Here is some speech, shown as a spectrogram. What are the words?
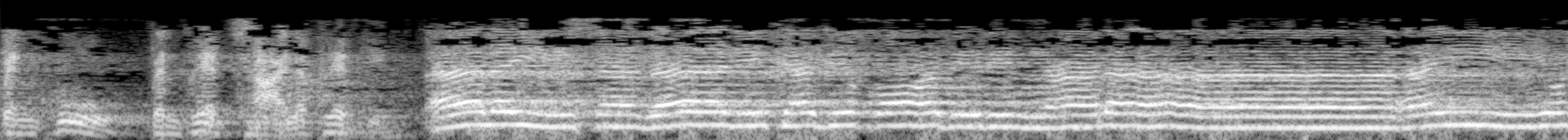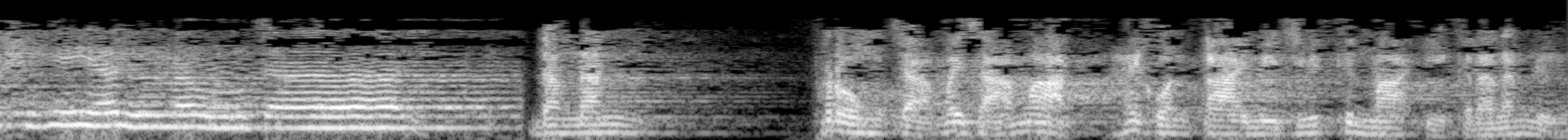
เป็นคู่ เป็นเพศชายและเพศหญิง ดังนั้น พระองค์จะไม่สามารถให้คนตายมีชีวิตขึ้นมาอีกกระนั้นหรือ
